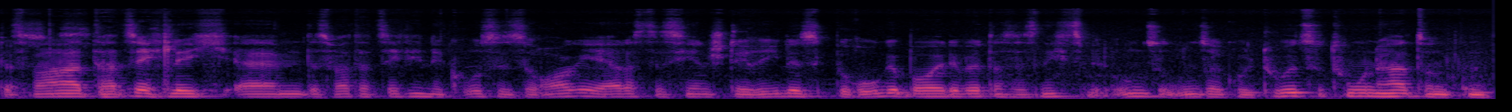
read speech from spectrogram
das, das war tatsächlich, ähm, das war tatsächlich eine große Sorge, ja, dass das hier ein steriles Bürogebäude wird, dass es nichts mit uns und unserer Kultur zu tun hat und ein,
